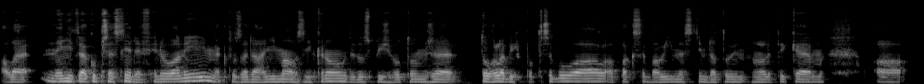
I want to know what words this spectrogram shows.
Ale není to jako přesně definovaný, jak to zadání má vzniknout, je to spíš o tom, že tohle bych potřeboval a pak se bavíme s tím datovým analytikem a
